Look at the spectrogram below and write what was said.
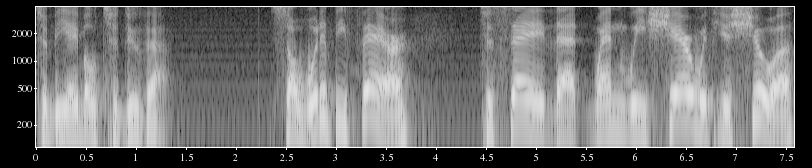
to be able to do that. So, would it be fair to say that when we share with Yeshua,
